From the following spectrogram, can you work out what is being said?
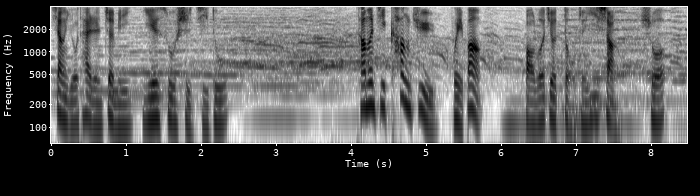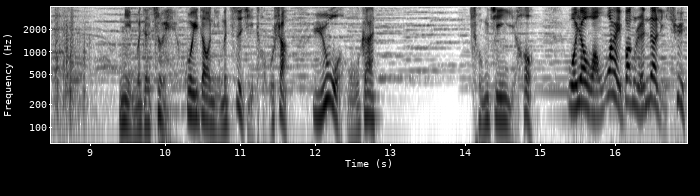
向犹太人证明耶稣是基督。他们既抗拒毁谤，保罗就抖着衣裳说：“你们的罪归到你们自己头上，与我无干。从今以后，我要往外邦人那里去。”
